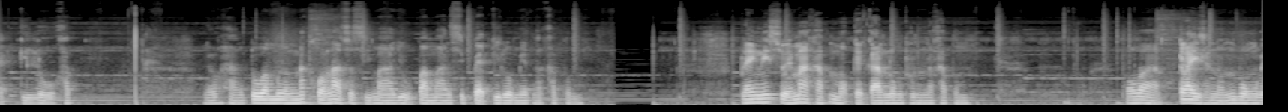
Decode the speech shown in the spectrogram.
8 กิโลครับ แล้วห่างตัวเมืองนครราชสีมาอยู่ประมาณ 18 กิโลเมตรนะครับผม แปลงนี้สวยมากครับ เหมาะแก่การลงทุนนะครับผม เพราะว่าใกล้ถนนวงแหว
